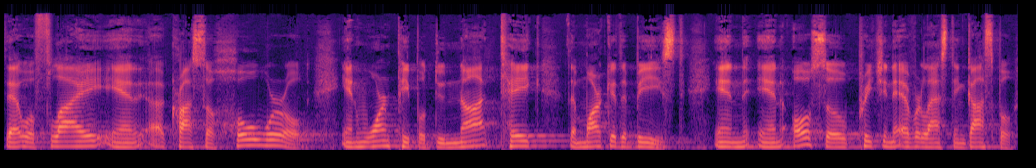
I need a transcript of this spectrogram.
that will fly in, across the whole world and warn people do not take the mark of the beast, and, and also preaching the everlasting gospel.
